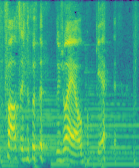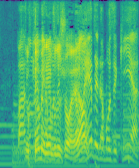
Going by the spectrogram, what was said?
falsas do, do Joel, porque o que eu me lembro do Joel. Não lembre da musiquinha?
